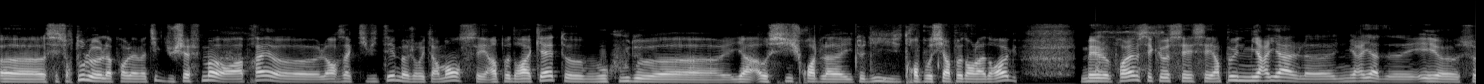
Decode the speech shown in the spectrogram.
euh, c'est surtout le- la problématique du chef mort. Après, euh, leurs activités majoritairement, c'est un peu de raquette, euh, beaucoup de, euh, il y a aussi, je crois, de la, il te dit, il trempe aussi un peu dans la drogue. Mais le problème, c'est que c'est c'est un peu une myriade, euh, une myriade, et euh, ce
